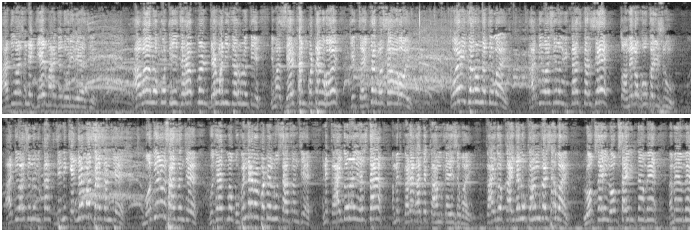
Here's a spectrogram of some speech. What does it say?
આદિવાસીને ગેરમાર્ગે દોરી રહ્યા છે. આવા લોકોથી જરા પણ ડરવાની જરૂર નથી. એમાં શેરખાન પઠાણ હોય કે ચૈતર વસાવા હોય, કોઈ જરૂર નથી ભાઈ. આદિવાસીનો વિકાસ કરશે તો અમે લોકો કરીશું. આદિવાસીનો વિકાસ જેની કેન્દ્રમાં શાસન છે, મોદીનું શાસન છે, ગુજરાતમાં ભૂપેન્દ્રભાઈ પટેલનું શાસન છે. અને કાયદોની વ્યવસ્થા અમે કડા ખાતે કામ કરીએ છીએ ભાઈ. કાયદો કાયદાનું કામ કરશે ભાઈ. લોકશાહી લોકશાહી રીતના અમે અમે અમે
